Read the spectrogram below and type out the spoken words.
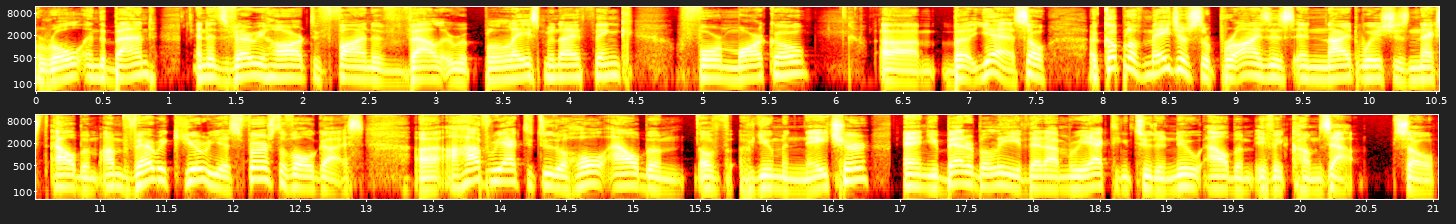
role in the band and it's very hard to find a valid replacement I think for Marco um, but yeah so a couple of major surprises in Nightwish's next album. I'm very curious first of all guys uh, I have reacted to the whole album of Human Nature and you better believe that I'm reacting to the new album if it comes out. So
